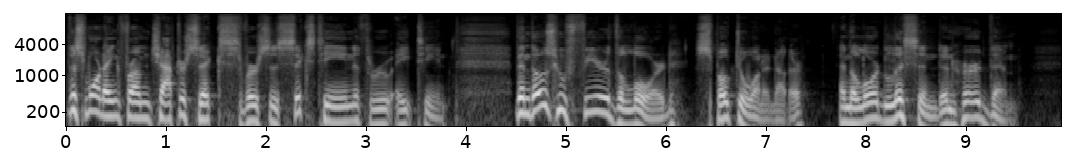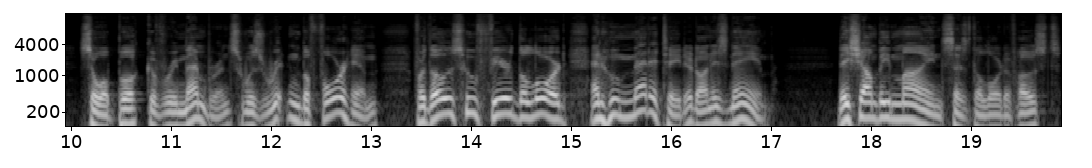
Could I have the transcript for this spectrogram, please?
This morning, from chapter 6, verses 16 through 18. Then those who feared the Lord spoke to one another, and the Lord listened and heard them. So a book of remembrance was written before him for those who feared the Lord and who meditated on his name. They shall be mine, says the Lord of hosts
